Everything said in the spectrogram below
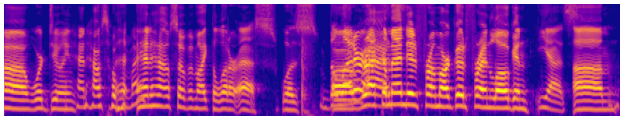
Uh, we're doing Hen house open mic. Hen House Open Mic. The letter S was The uh, letter S. recommended from our good friend Logan. yes. Um,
